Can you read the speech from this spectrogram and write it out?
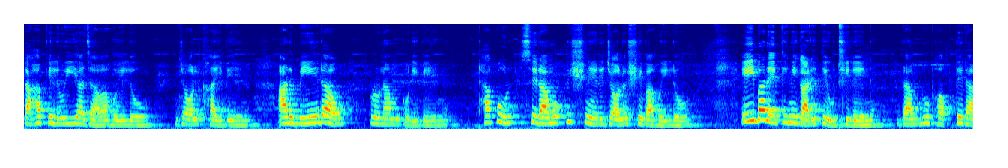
তাহাকে লইয়া যাওয়া হইল। জল খাইবেন আর মেয়েরাও প্রণাম করিবেন। ঠাকুর শ্রীরামকৃষ্ণের জলসেবা হইল। এইবারে তিনি গাড়িতে উঠিলেন। ব্রাহ্ম ভক্তেরা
